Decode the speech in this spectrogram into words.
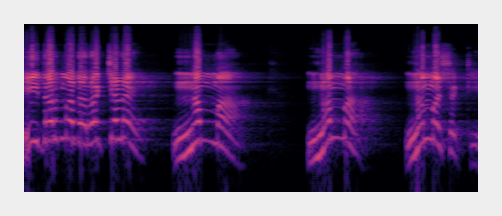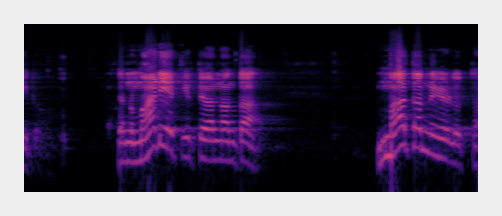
ಈ ಧರ್ಮದ ರಕ್ಷಣೆ ನಮ್ಮ ನಮ್ಮ ನಮ್ಮ ಶಕ್ತಿ ಇದು. ಇದನ್ನು ಮಾಡಿಯೇ ತೀರ್ತೇವೆ ಅನ್ನುವಂತ ಮಾತನ್ನು ಹೇಳುತ್ತಾ.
